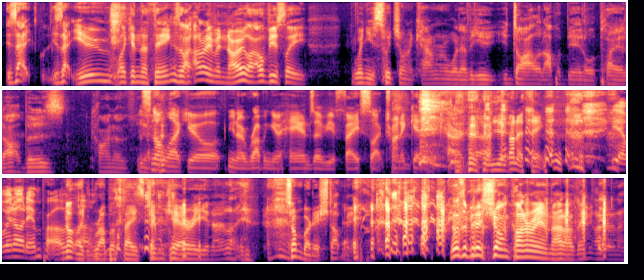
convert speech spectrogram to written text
"Is that is that you?" Like in the things, like I don't even know. Like obviously, when you switch on a camera or whatever, you you dial it up a bit or play it up, but it's kind of It's yeah. not like you're, you know, rubbing your hands over your face, like trying to get in character Yeah. kind of thing. Yeah, we're not improv. Not like um, rubber face Jim Carrey, you know, like somebody stop me. there was a bit of Sean Connery in that, I think. I don't know.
